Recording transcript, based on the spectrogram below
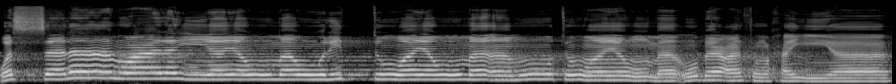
والسلام علي يوم ولدت ويوم أموت ويوم أبعث حيا.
